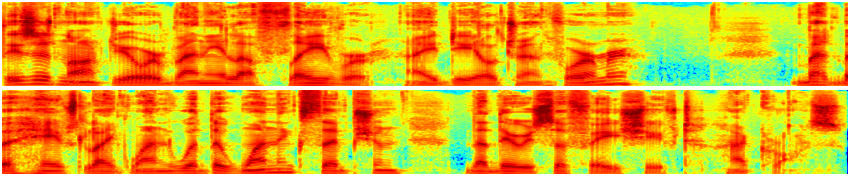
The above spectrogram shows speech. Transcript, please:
This is not your vanilla flavor ideal transformer, but behaves like one with the one exception that there is a phase shift across.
